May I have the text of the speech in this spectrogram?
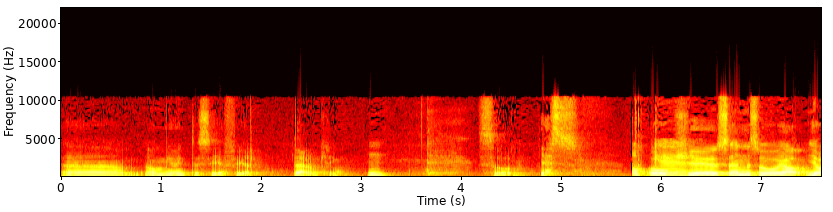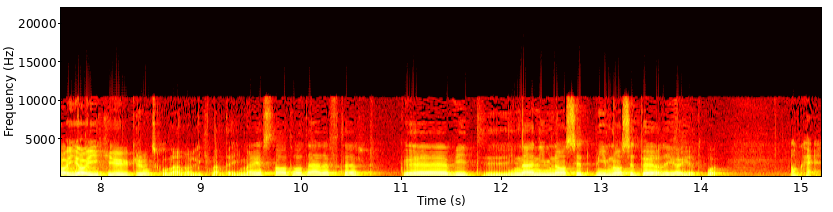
Ehm, om jag inte ser fel, däromkring. Så yes. Och, Och eh, eh, sen så, ja, jag, jag gick ju grundskolan och liknande i Mariestad och därefter eh, vid, innan gymnasiet, gymnasiet började jag i Göteborg. okej. Ja.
